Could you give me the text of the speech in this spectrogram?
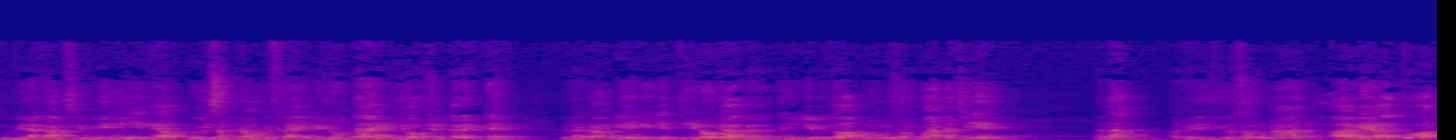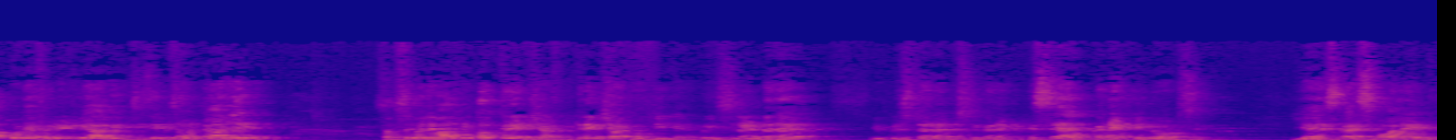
तो मेरा काम सिर्फ़ ये नहीं है कि आपको ये समझाऊं कि फ्लाई व्हील होता है डी ऑप्शन करेक्ट है। मेरा काम ये है कि ये तीनों क्या करते हैं? ये भी तो आप लोगों को समझ में आना चाहिए है ना? अगर ये तीनों समझ में आ, आ गया तो आपको डेफिनेटली आगे की चीज़ें भी समझ में आ जाएँगी। सबसे पहले बात करता हूँ क्रैंक शाफ्ट क्रैंक शाफ्ट होती है? वही सिलेंडर है ये पिस्टन है पिस्टन कनेक्ट किससे है? कनेक्टिंग रॉड से। ये है इसका स्मॉल एंड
